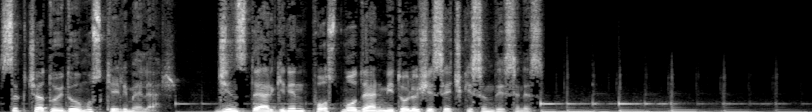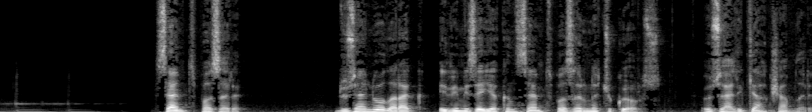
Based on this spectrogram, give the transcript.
Sıkça duyduğumuz kelimeler. Cins derginin postmodern mitoloji seçkisindesiniz. Semt pazarı. Düzenli olarak evimize yakın semt pazarına çıkıyoruz. Özellikle akşamları.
